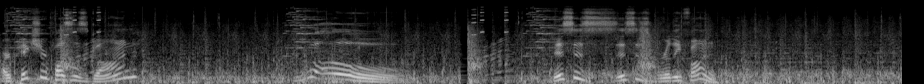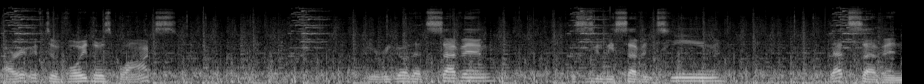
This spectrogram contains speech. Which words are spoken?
Our picture puzzle's gone. Whoa! This is this is really fun. All right, we have to avoid those blocks. Here we go. That's seven. This is going to be 17. That's seven.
